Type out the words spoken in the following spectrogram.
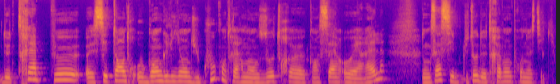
de très peu euh, s'étendre aux ganglions du cou, contrairement aux autres euh, cancers ORL. Donc ça, c'est plutôt de très bons pronostics.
